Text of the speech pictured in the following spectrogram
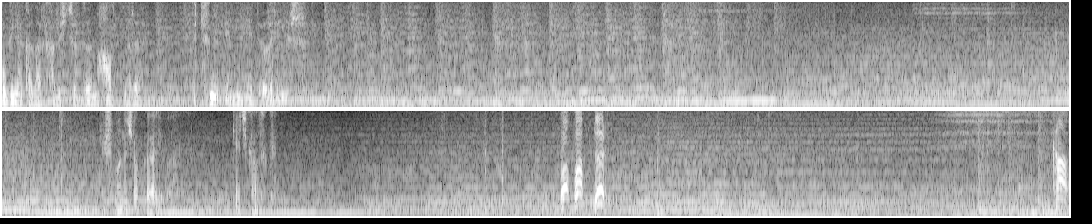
bugüne kadar karıştırdığın haltları bütün emniyet öğrenir. Düşmanı çok galiba. Geç kaldık. Hop hop dur. Kal.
